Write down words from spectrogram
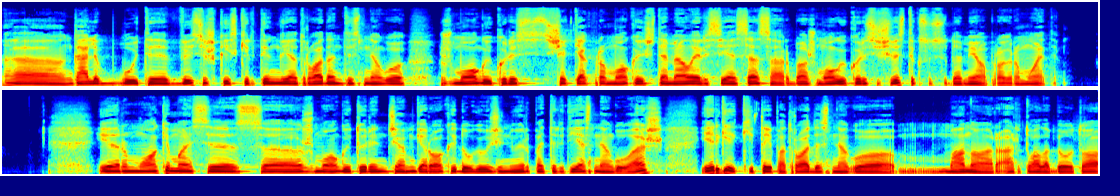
gali būti visiškai skirtingai atrodantis negu žmogui, kuris šiek tiek pramoko iš TML ir CSS arba žmogui, kuris iš vis tik susidomėjo programuoti ir mokymasis žmogui turinčiam gerokai daugiau žinių ir patirties negu aš irgi kitaip atrodys negu mano ar, ar tuo labiau to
